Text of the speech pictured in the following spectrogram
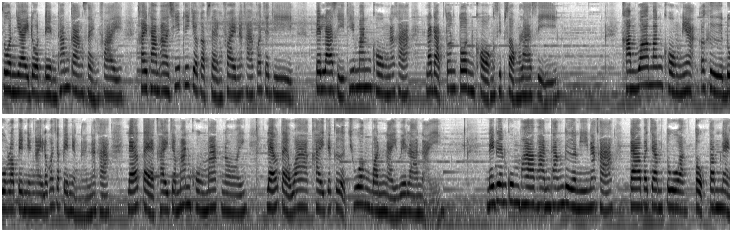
ส่วนใหญ่โดดเด่นท่ามกลางแสงไฟ ใครทำอาชีพที่เกี่ยวกับแสงไฟนะคะก็จะดี เป็นราศีที่มั่นคงนะคะ ระดับต้นๆของ 12 ราศี คำว่ามั่นคงเนี่ยก็คือดวงเราเป็นยังไงเราก็จะเป็นอย่างนั้นนะคะ แล้วแต่ใครจะมั่นคงมากน้อย แล้วแต่ว่าใครจะเกิดช่วงวันไหนเวลาไหน ในเดือนกุมภาพันธ์ทั้งเดือนนี้นะคะ ดาวประจำตัวตกตำแหน่ง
